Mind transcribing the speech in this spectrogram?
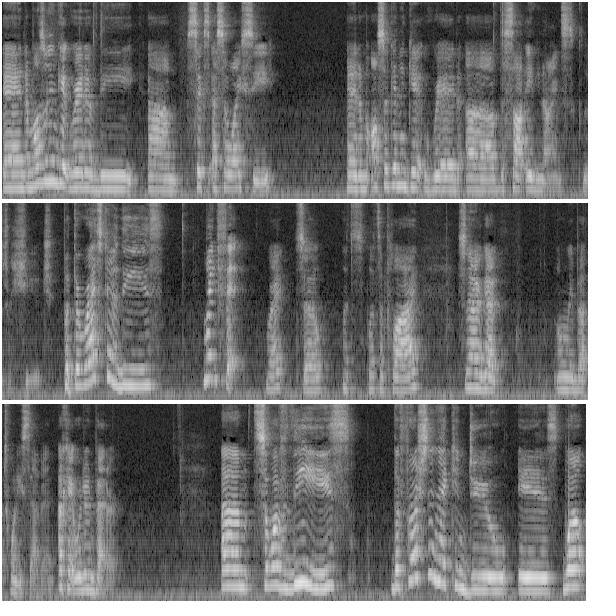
And I'm also going to get rid of the um, 6 SOIC. And I'm also going to get rid of the SOT 89s because those are huge. But the rest of these might fit, right? So let's let's apply. So now I've got only about 27. Okay, we're doing better. Um, so of these, the first thing I can do is, well,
